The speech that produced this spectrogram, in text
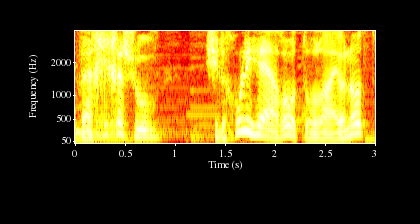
והכי חשוב, שילחו לי הערות או רעיונות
